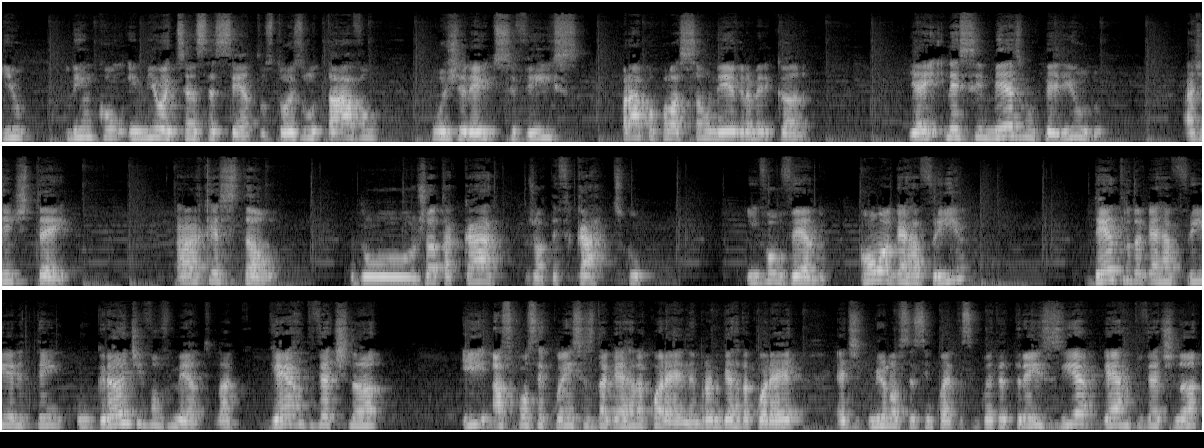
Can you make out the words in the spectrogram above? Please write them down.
e o Lincoln em 1860. Os dois lutavam por direitos civis para a população negra americana. E aí, nesse mesmo período, a gente tem a questão do JK, JFK, desculpa, envolvendo com a Guerra Fria. Dentro da Guerra Fria, ele tem um grande envolvimento na Guerra do Vietnã e as consequências da Guerra da Coreia. Lembrando, a Guerra da Coreia é de 1950 a 53 e a Guerra do Vietnã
